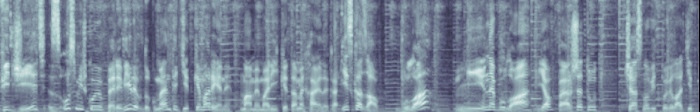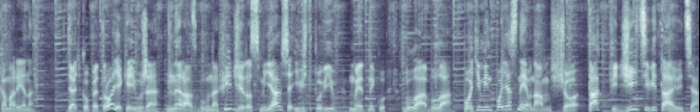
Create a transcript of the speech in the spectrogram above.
Фіджієць з усмішкою перевірив документи тітки Марини, мами Марійки та Михайлика, і сказав: Була? Ні, не була. Я вперше тут, чесно відповіла тітка Марина. Дядько Петро, який уже не раз був на Фіджі, розсміявся і відповів митнику: Була, була. Потім він пояснив нам, що так фіджійці вітаються.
